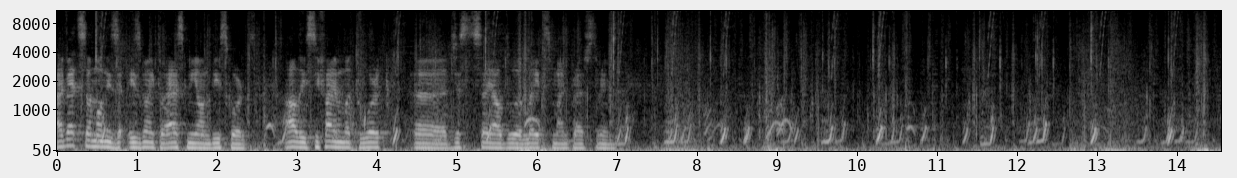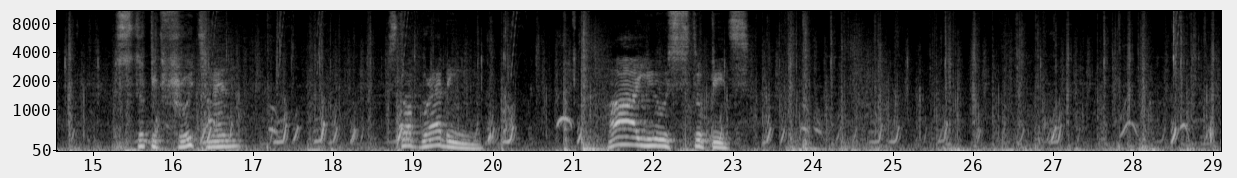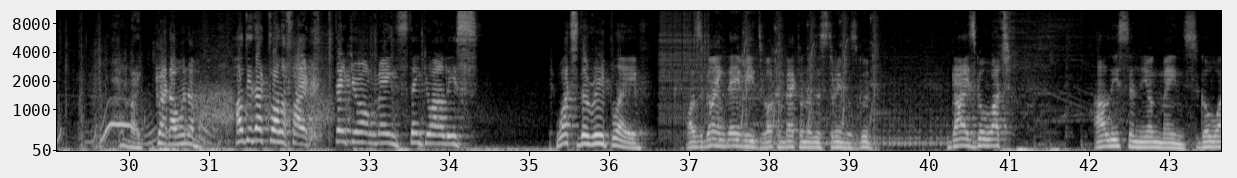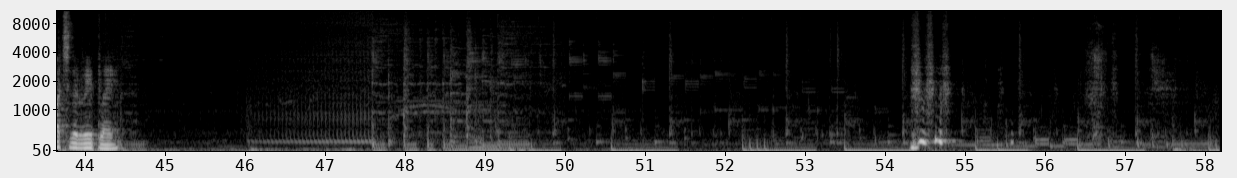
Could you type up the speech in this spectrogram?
I bet someone is is going to ask me on Discord, Alice, if I'm at work, uh, just say I'll do a late Minecraft stream. Stupid fruit, man. Stop grabbing. Ah, you stupids. Oh my god, I won them. How did I qualify? Thank you, all mains. Thank you, Alice. What's the replay? How's it going, David? Welcome back to another stream. It's good. Guys, go watch Alice and Young Mains. Go watch the replay.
